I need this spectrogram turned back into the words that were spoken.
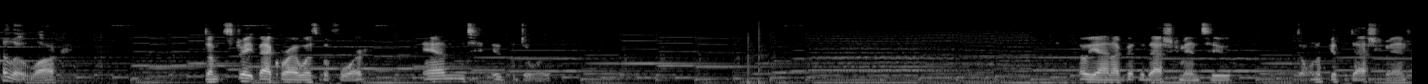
Hello, Locke. Dumped straight back where I was before, and out the door. Oh yeah, and I've got the dash command too. Don't want to forget the dash command.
